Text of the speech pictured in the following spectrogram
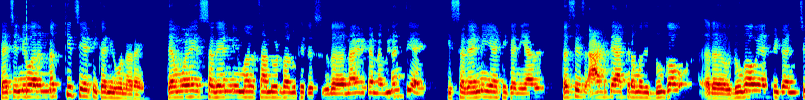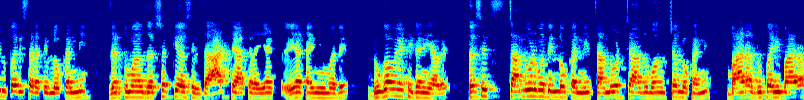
त्याचे निवारण नक्कीच या ठिकाणी होणार आहे. त्यामुळे सगळ्यांनी मला चांदवड तालुक्यातील नागरिकांना विनंती आहे की सगळ्यांनी या ठिकाणी यावे. तसेच आठ ते अकरा मध्ये दुगाव दुगाव या ठिकाणची परिसरातील लोकांनी जर तुम्हाला जर शक्य असेल तर आठ ते अकरा या या टायमिंगमध्ये दुगाव या ठिकाणी यावे. तसेच चांदवड मधील लोकांनी चांदवडच्या आजूबाजूच्या लोकांनी बारा दुपारी बारा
